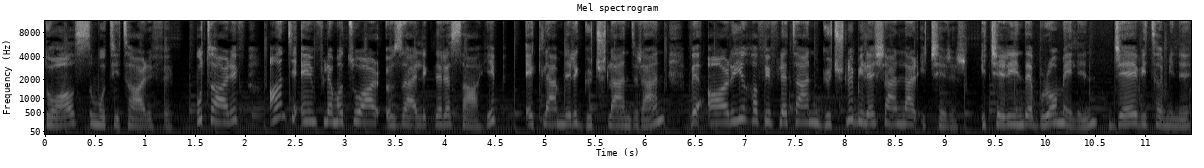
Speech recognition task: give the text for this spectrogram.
doğal smoothie tarifi. Bu tarif anti-enflamatuar özelliklere sahip, eklemleri güçlendiren ve ağrıyı hafifleten güçlü bileşenler içerir. İçeriğinde bromelin, C vitamini,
